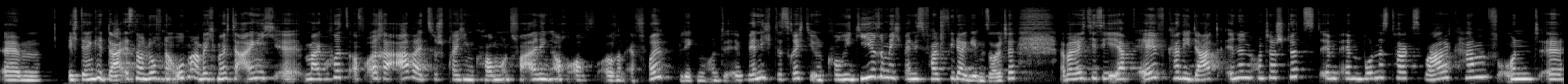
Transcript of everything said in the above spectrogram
Ähm, ich denke, da ist noch Luft nach oben, aber ich möchte eigentlich äh, mal kurz auf eure Arbeit zu sprechen kommen und vor allen Dingen auch auf euren Erfolg blicken. Und äh, wenn ich das richtig und korrigiere mich, wenn ich es falsch wiedergeben sollte, aber richtig, ihr habt elf KandidatInnen unterstützt im, im Bundestagswahlkampf und äh,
